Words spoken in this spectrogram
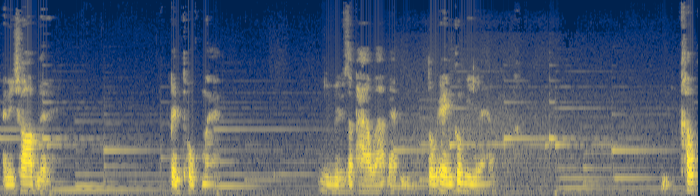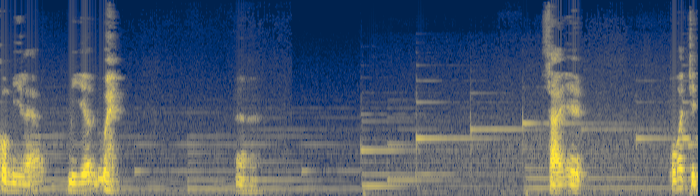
อันนี้ชอบเลย เป็นทุกข์มากอยู่ในสภาวะแบบนี้ตัวเองก็มีแล้ว เขาก็มีแล้ว มีเยอะด้วยอ่าสาเหตุ เพราะว่าจิต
